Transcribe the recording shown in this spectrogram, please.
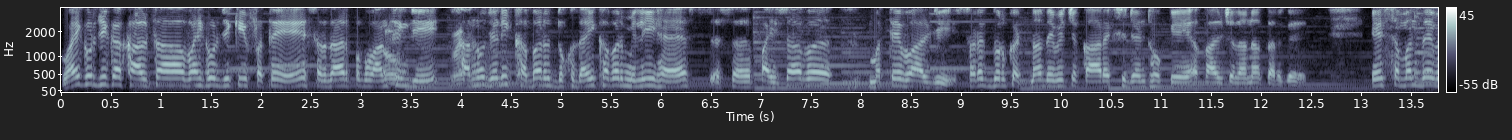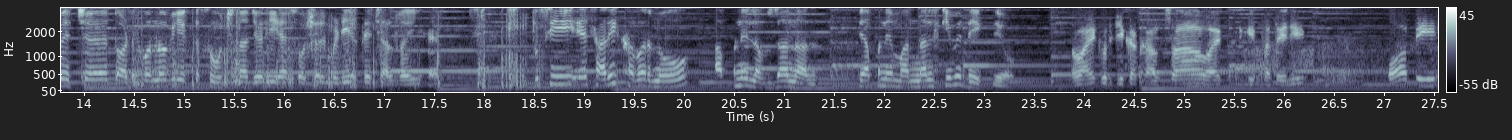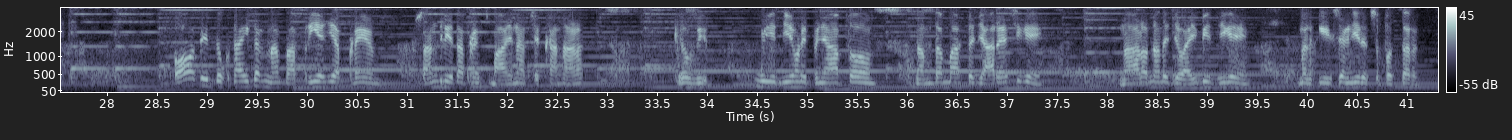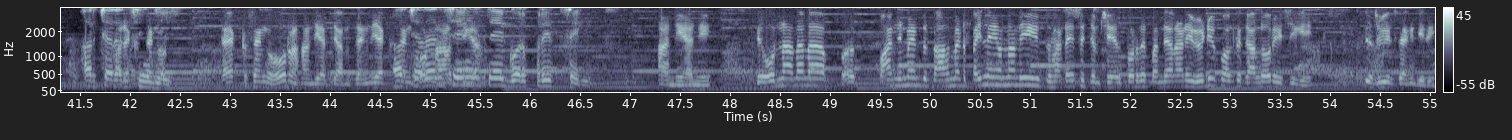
ਵਾਹਿਗੁਰੂ ਜੀ ਕਾ ਖਾਲਸਾ ਵਾਹਿਗੁਰੂ ਜੀ ਕੀ ਫਤਿਹ। ਸਰਦਾਰ ਭਗਵਾਨ ਸਿੰਘ ਜੀ ਸਾਨੂੰ ਜਿਹੜੀ ਖਬਰ ਦੁਖਦਾਈ ਖਬਰ ਮਿਲੀ ਹੈ ਭਾਈ ਸਾਹਿਬ ਮੱਤੇਵਾਲ ਜੀ ਸੜਕ ਦੁਰਘਟਨਾ ਦੇ ਵਿੱਚ ਕਾਰ ਐਕਸੀਡੈਂਟ ਹੋ ਕੇ ਅਕਾਲ ਚਲਾਣਾ ਕਰ ਗਏ। ਇਸ ਸੰਬੰਧ ਦੇ ਵਿੱਚ ਤੁਹਾਡੇ ਵੱਲੋਂ ਵੀ ਇੱਕ ਸੂਚਨਾ ਜਿਹੜੀ ਹੈ ਸੋਸ਼ਲ ਮੀਡੀਆ ਤੇ ਚੱਲ ਰਹੀ ਹੈ। ਤੁਸੀਂ ਇਹ ਸਾਰੀ ਖਬਰ ਨੂੰ ਆਪਣੇ ਲਫ਼ਜ਼ਾਂ ਨਾਲ ਤੇ ਆਪਣੇ ਮਨ ਨਾਲ ਕਿਵੇਂ ਦੇਖਦੇ ਹੋ? ਵਾਹਿਗੁਰੂ ਜੀ ਕਾ ਖਾਲਸਾ ਵਾਹਿਗੁਰੂ ਜੀ ਕੀ ਫਤਿਹ ਜੀ। ਬਹੁਤ ਹੀ ਬਹੁਤ ਹੀ ਦੁਖਦਾਈ ਘਟਨਾ ਵਾਪਰੀ ਹੈ ਜੀ ਆਪਣੇ ਸੰਗਰੀਤ ਆਪਣੇ ਸਮਾਜ ਨਾਲ ਸਿੱਖਾਂ ਨਾਲ। ਕਿ ਉਹ ਵੀ ਜੀ ਹੁਣੇ ਪੰਜਾਬ ਤੋਂ ਦਮਦਮ ਵਾਸਤੇ ਜਾ ਰਹੇ ਸੀਗੇ। ਨਾਲ ਉਹਨਾਂ ਦੇ ਜਵਾਈ ਵੀ ਸੀਗੇ ਮਲਕੀਤ ਸਿੰਘ ਜੀ ਦੇ ਸੁਪੁੱਤਰ। ਹਰਚਰਨ ਸਿੰਘ ਜੀ। ਇੱਕ ਸਿੰਘ ਹੋਰ ਹਾਂਜੀ ਅਰਜਨ ਸਿੰਘ ਜੀ ਇੱਕ ਸਿੰਘ ਹੋਰ ਹਰਚਰਨ ਨਾਲ ਸੀਗਾ। ਤੇ ਗੁਰਪ੍ਰੀਤ ਸਿੰਘ। ਹਾਂਜੀ ਹਾਂਜੀ। ਤੇ ਉਹਨਾਂ ਦਾ ਨਾ 5 ਮਿੰਟ 10 ਮਿੰਟ ਪਹਿਲਾਂ ਹੀ ਉਹਨਾਂ ਦੀ ਸਾਡੇ ਇੱਥੇ ਜਮਸ਼ੇਦਪੁਰ ਦੇ ਬੰਦਿਆਂ ਨਾਲ ਵੀਡੀਓ ਕਾਲ ਤੇ ਗੱਲ ਹੋ ਰਹੀ ਸੀਗੀ ਜਸਵੀਰ ਸਿੰਘ ਜੀ ਦੀ।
